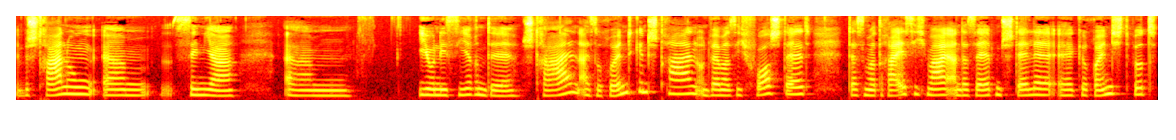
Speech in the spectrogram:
Eine Bestrahlung ähm, sind ja ähm, ionisierende Strahlen, also Röntgenstrahlen. Und wenn man sich vorstellt, dass man 30 Mal an derselben Stelle äh, geröntgt wird,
